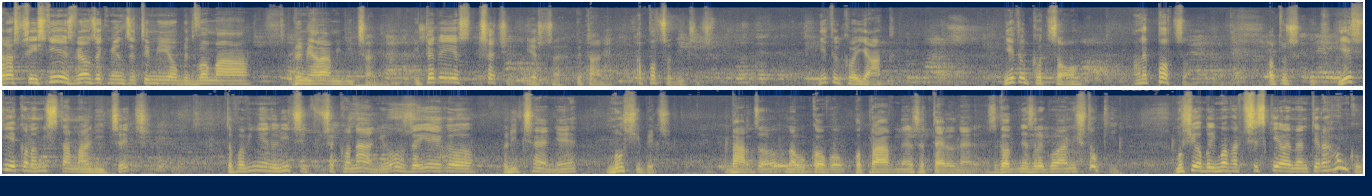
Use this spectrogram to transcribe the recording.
Teraz, czy istnieje związek między tymi obydwoma wymiarami liczenia? I wtedy jest trzecie jeszcze pytanie. A po co liczyć? Nie tylko jak, nie tylko co, ale po co? Otóż, jeśli ekonomista ma liczyć, to powinien liczyć w przekonaniu, że jego liczenie musi być bardzo naukowo poprawne, rzetelne, zgodne z regułami sztuki. Musi obejmować wszystkie elementy rachunku.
